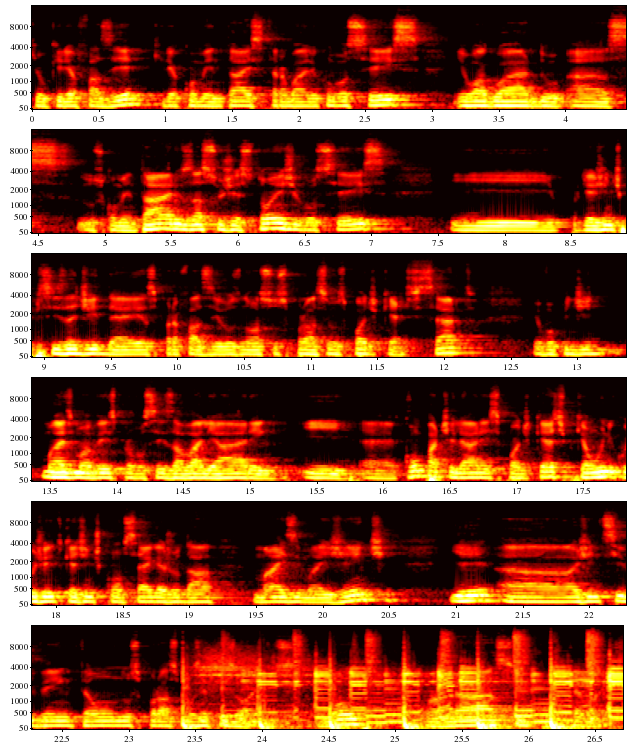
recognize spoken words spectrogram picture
que eu queria fazer, queria comentar esse trabalho com vocês. Eu aguardo as, os comentários, as sugestões de vocês e porque a gente precisa de ideias para fazer os nossos próximos podcasts, certo? Eu vou pedir mais uma vez para vocês avaliarem e é, compartilharem esse podcast, porque é o único jeito que a gente consegue ajudar mais e mais gente. E uh, a gente se vê então nos próximos episódios. Tá bom? Um abraço, até mais.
